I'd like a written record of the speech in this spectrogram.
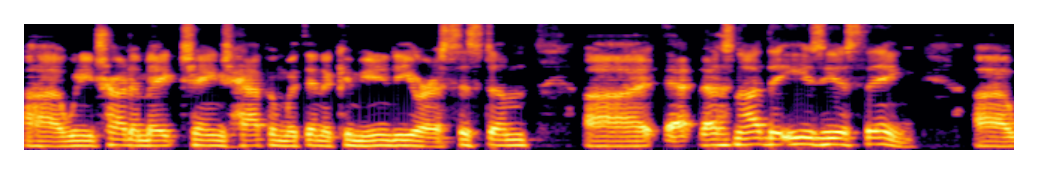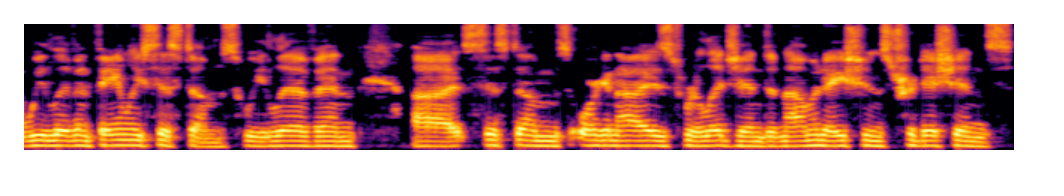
uh, when you try to make change happen within a community or a system, uh, that's not the easiest thing. Uh, we live in family systems. We live in uh, systems, organized religion, denominations, traditions.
